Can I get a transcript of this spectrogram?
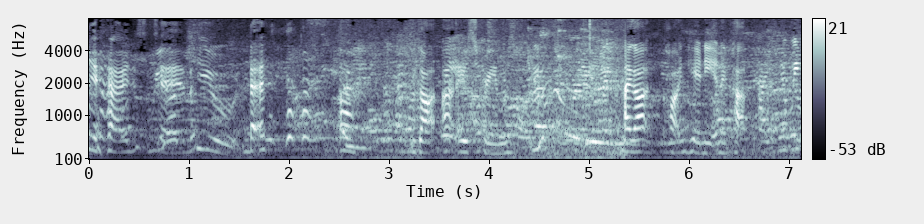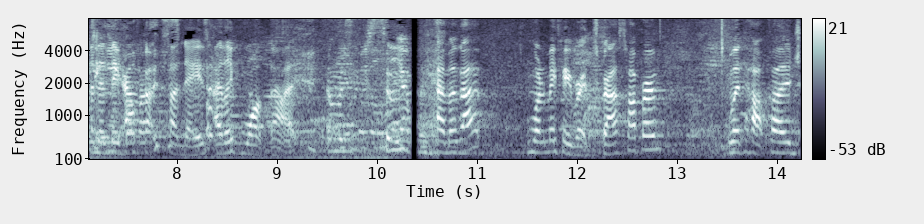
yeah, I just did. Cute. we got uh, ice cream. I got cotton candy in a cup. And then they both got sundaes. I like want that. so Emma got one of my favorites, grasshopper with hot fudge,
